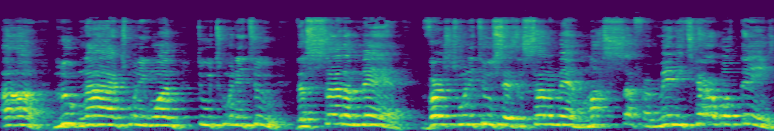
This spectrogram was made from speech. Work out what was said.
Uh-uh. Luke 9, 21 through 22. The Son of Man, verse 22 says, the Son of Man must suffer many terrible things.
